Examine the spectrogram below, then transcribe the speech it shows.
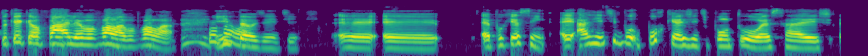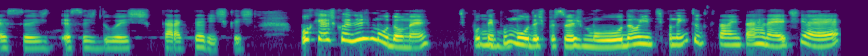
Do que que eu falo? Eu vou falar, vou falar. Vou então, falar. gente, é, é, é porque assim, é, a gente, por que a gente pontuou essas, essas, essas duas características? Porque as coisas mudam, né? Tipo, o uhum. tempo muda, as pessoas mudam e tipo nem tudo que tá na internet é,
